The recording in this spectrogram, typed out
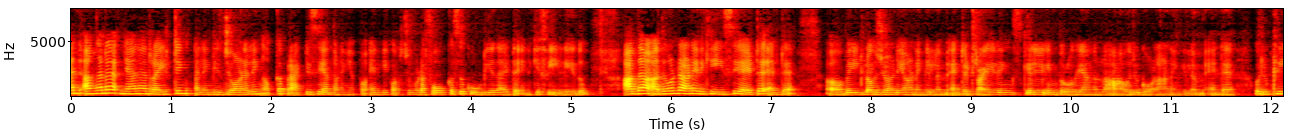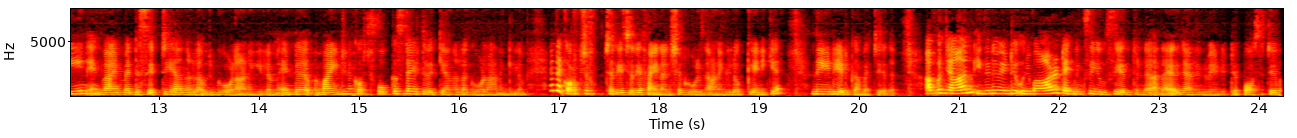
ആൻഡ് അങ്ങനെ ഞാൻ റൈറ്റിംഗ് അല്ലെങ്കിൽ ജേർണലിംഗ് ഒക്കെ പ്രാക്ടീസ് ചെയ്യാൻ തുടങ്ങിയപ്പോൾ എനിക്ക് കുറച്ചും കൂടെ ഫോക്കസ് കൂടിയതായിട്ട് എനിക്ക് ഫീൽ ചെയ്തു. അത് അതുകൊണ്ടാണ് എനിക്ക് ഈസി ആയിട്ട് എന്റെ വെയിറ്റ് ലോസ് ജേർണി ആണെങ്കിലും എന്റെ ഡ്രൈവിംഗ് സ്കിൽ ഇമ്പ്രൂവ് ചെയ്യാനുള്ള ആ ഒരു ഗോളാണെങ്കിലും എന്റെ ഒരു ക്ലീൻ എൻവയൺമെന്റ് സെറ്റ് ചെയ്യാനുള്ള ഒരു ഗോളാണെങ്കിലും എന്റെ മൈൻഡിനെ കുറച്ച് ഫോക്കസ്ഡ് ആയിട്ട് വെക്കാനുള്ള ഗോളാണെങ്കിലും എന്റെ കുറച്ച് ചെറിയ ചെറിയ ഫൈനാൻഷ്യൽ ഗോൾസ് ആണെങ്കിലും ഒക്കെ എനിക്ക് നേടിയെടുക്കാൻ പറ്റിയത്. അപ്പോൾ ഞാൻ ഇതിനു വേണ്ടി ഒരുപാട് ടെക്നിക്സ് യൂസ് ചെയ്തിട്ടുണ്ട്. അതായത് ഞാൻ ഇതിന് വേണ്ടിയിട്ട് പോസിറ്റീവ്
